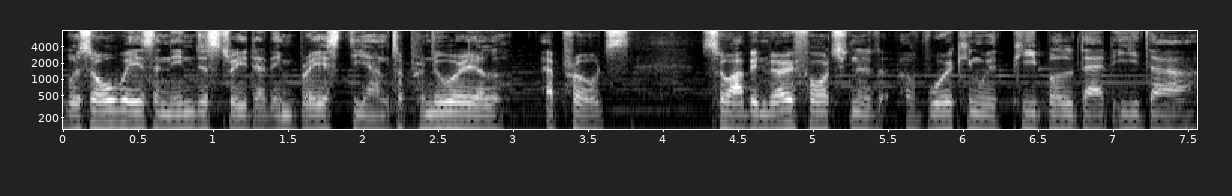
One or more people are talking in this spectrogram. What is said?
was always an industry that embraced the entrepreneurial approach. So I've been very fortunate of working with people that either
